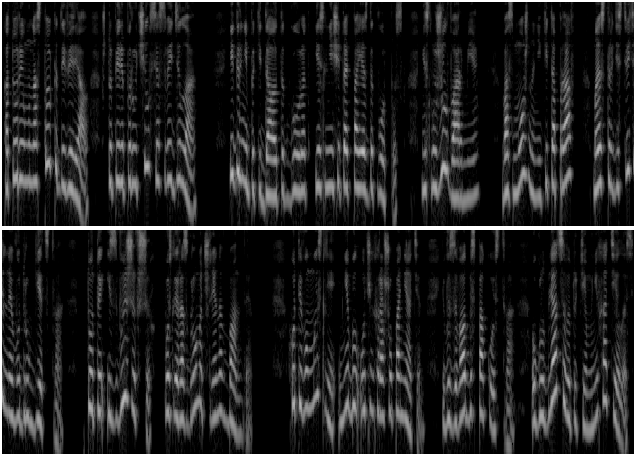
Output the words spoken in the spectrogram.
который ему настолько доверял, что перепоручил все свои дела. Игорь не покидал этот город, если не считать поездок в отпуск, не служил в армии. Возможно, Никита прав, маэстро действительно его друг детства, кто-то из выживших после разгрома членов банды. Ход его мыслей мне был очень хорошо понятен и вызывал беспокойство. Углубляться в эту тему не хотелось,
